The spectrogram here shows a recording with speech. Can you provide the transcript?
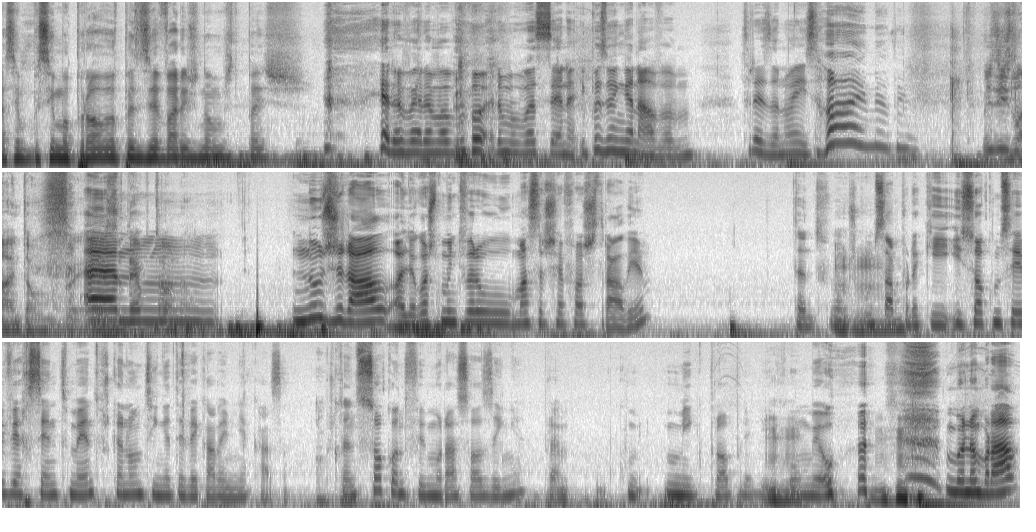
Há sempre assim uma prova para dizer vários nomes de peixes. Era, era, uma boa, era uma boa cena. E depois eu enganava-me. Teresa, não é isso? Ai, meu Deus. Mas diz lá, então, és Ahm, adepto ou não? No geral, olha, eu gosto muito de ver o Masterchef Austrália. Portanto, vamos Uhum. começar por aqui. E só comecei a ver recentemente porque eu não tinha TV cabo em minha casa. Portanto, só quando fui morar sozinha, para comigo própria e Uhum. com o meu, o meu namorado,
